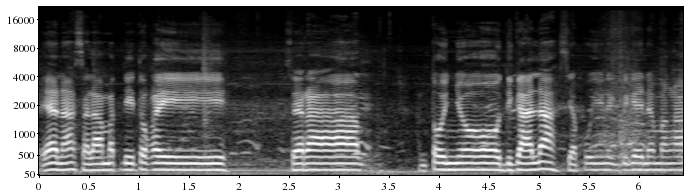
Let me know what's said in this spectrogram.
Ayan ha, salamat dito kay Sir ah, Antonio Digala. Siya po yung nagbigay ng mga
